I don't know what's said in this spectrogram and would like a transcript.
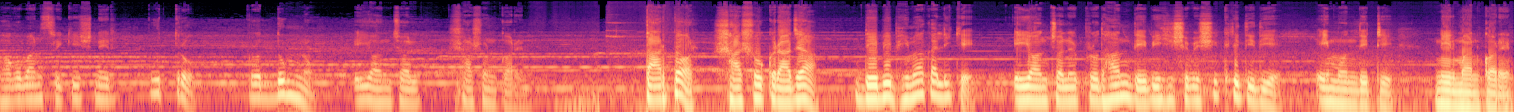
ভগবান শ্রীকৃষ্ণের পুত্র প্রদ্যুম্ন এই অঞ্চল শাসন করেন। তারপর শাসক রাজা দেবী ভীমাকালীকে এই অঞ্চলের প্রধান দেবী হিসেবে স্বীকৃতি দিয়ে এই মন্দিরটি নির্মাণ করেন।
